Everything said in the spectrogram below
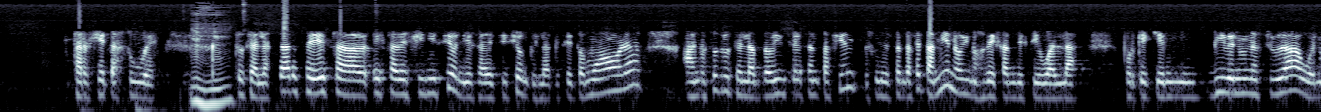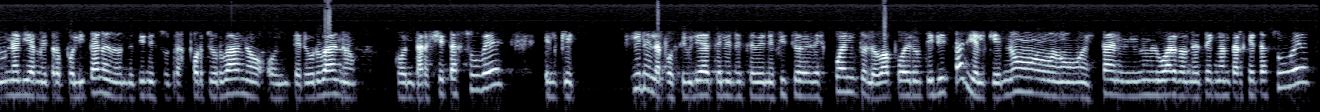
tarjetas SUBE. Entonces, al hacerse esa, esa definición y esa decisión, que es la que se tomó ahora, a nosotros en la provincia de Santa Fe, de Santa Fe también hoy nos dejan desigualdad, porque quien vive en una ciudad o en un área metropolitana donde tiene su transporte urbano o interurbano con tarjeta SUBE, el que tiene la posibilidad de tener ese beneficio de descuento lo va a poder utilizar y el que no está en un lugar donde tengan tarjeta SUBE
